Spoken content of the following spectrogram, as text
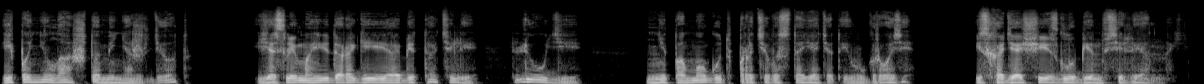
и поняла, что меня ждет, если мои дорогие обитатели, люди, не помогут противостоять этой угрозе, исходящей из глубин Вселенной.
